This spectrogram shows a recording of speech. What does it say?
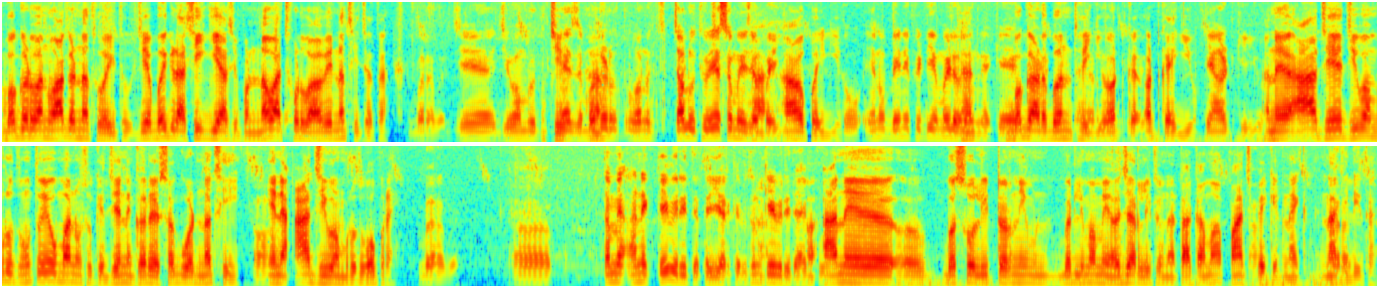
બગડવાનું આગળ નથી હોઈતું જે બગડા સી ગયા છે પણ નવા છોડવા હવે નથી જતા. બરાબર. જે જીવામૃત બગડવાનું ચાલુ થયું એ સમય જ અપાઈ ગયું. અપાઈ ગયું. તો એનો બેનિફિટ એ મળ્યો તમને કે બગાડ બંધ થઈ ગયો અટકાઈ ગયું. ત્યાં અટકી ગયો. અને આ જે જીવામૃત હું તો એવું માનું છું કે જેને ઘરે સગવડ નથી એને આ જીવામૃત વપરાય. બરાબર. તમે આને કેવી રીતે તૈયાર કર્યું? હતું કેવી રીતે આપ્યું? આને બસો લીટરની બદલીમાં મેં હજાર લીટરના ટાંકામાં પાંચ પેકેટ નાખી નાખી દીધા.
